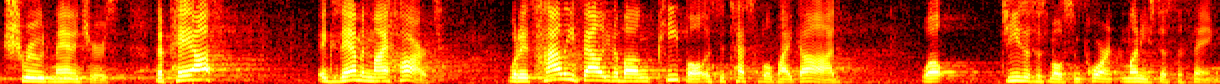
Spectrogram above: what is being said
shrewd managers. The payoff examine my heart. What is highly valued among people is detestable by God. Well, Jesus is most important. Money's just a thing.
